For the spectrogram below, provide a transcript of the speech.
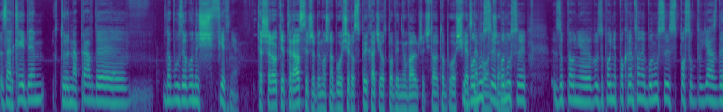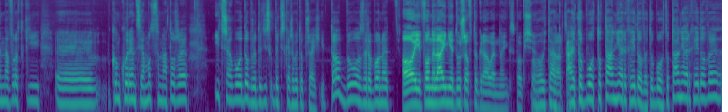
z arcade'em, który naprawdę no, był zrobiony świetnie. Te szerokie trasy, żeby można było się rozpychać i odpowiednio walczyć, to, to było świetne I bonusy, połączenie. bonusy zupełnie, zupełnie pokręcone bonusy, sposób jazdy, nawrotki, e, konkurencja mocna na torze i trzeba było dobrze docisk dociskać, żeby to przejść. I to było zrobione. Oj, w online dużo w to grałem na Xboxie. Oj, tak, Bardzo ale dużo. to było totalnie arcade'owe. To było totalnie arcade'owe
